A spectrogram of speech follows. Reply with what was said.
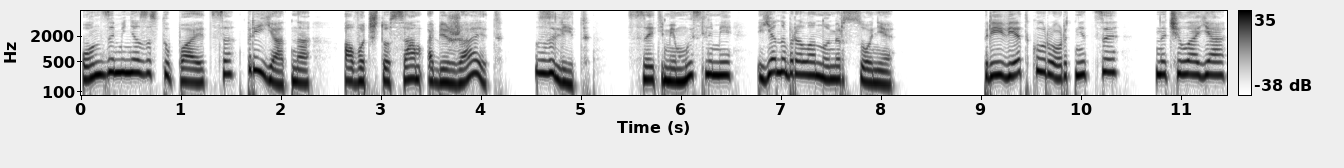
Он за меня заступается, приятно, а вот что сам обижает, злит. С этими мыслями я набрала номер Сони. «Привет, курортницы!» – начала я.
